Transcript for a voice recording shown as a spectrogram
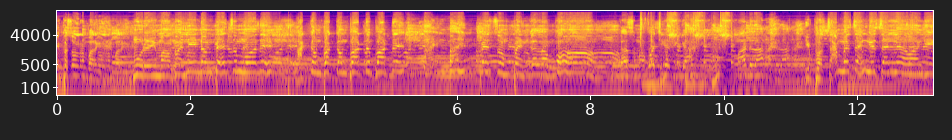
இப்ப சொல்றேன் பாருங்க. முறை மாமனிடம் பேசும்போது அக்கம் பக்கம் பாட்டு பாட்டு. மைண்ட் பேசும் பெண்கள் அப்போ? கசமா போச்சுக்காதீங்க. பாட்டுதான். இப்போ செம்ம சங்கு செல்ல வாங்கி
